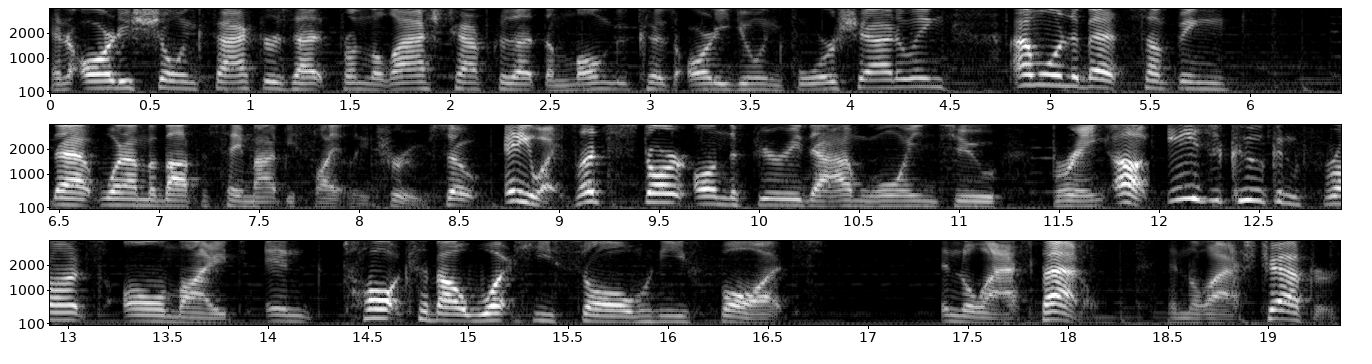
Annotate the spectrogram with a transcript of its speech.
and already showing factors that from the last chapter that the mangaka is already doing foreshadowing, I'm willing to bet something that what I'm about to say might be slightly true. So, anyways, let's start on the Fury that I'm going to bring up. Izuku confronts All Might and talks about what he saw when he fought in the last battle, in the last chapter.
